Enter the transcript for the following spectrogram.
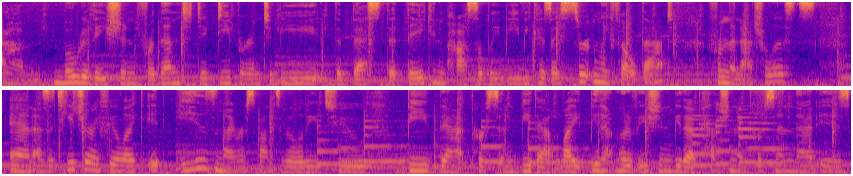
um, motivation for them to dig deeper and to be the best that they can possibly be because I certainly felt that from the naturalists. And as a teacher, I feel like it is my responsibility to be that person, be that light, be that motivation, be that passionate person that is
